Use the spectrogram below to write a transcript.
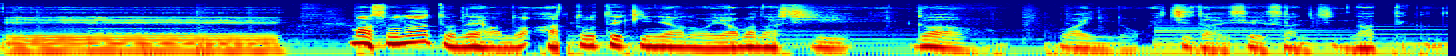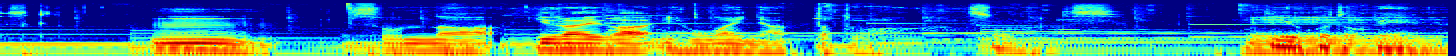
えー、まあその後ねあの圧倒的にあの山梨がワインの一大生産地になっていくんですけど。うん。そんな由来が日本ワインにあったとは。そうなんですよ。いうことを勉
